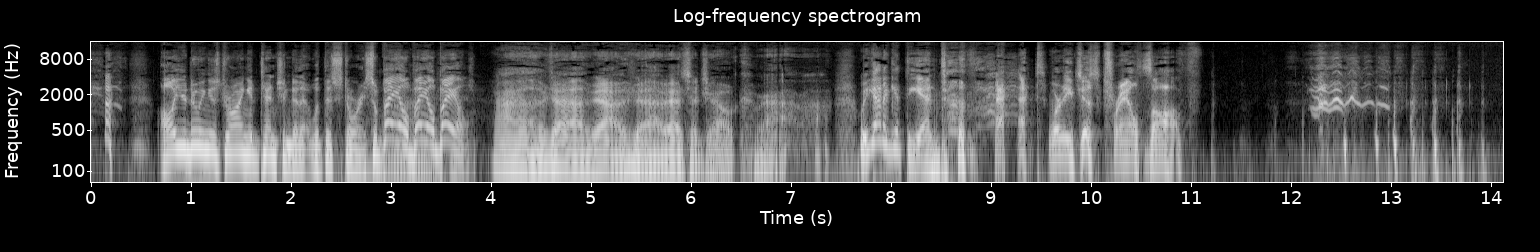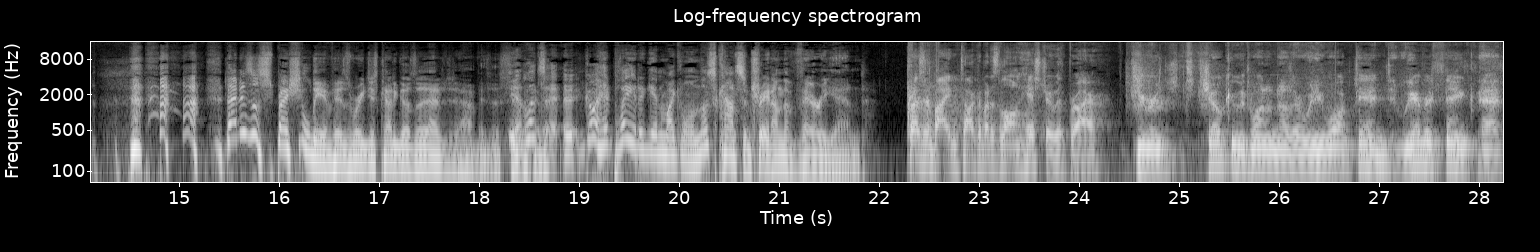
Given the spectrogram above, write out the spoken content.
All you're doing is drawing attention to that with this story. So bail, bail, bail. Uh, yeah, yeah, yeah, that's a joke. We got to get the end of that where he just trails off. that is a specialty of his where he just kind of goes, uh, yeah, let's uh, go ahead, play it again, Michael, and let's concentrate on the very end. President Biden talked about his long history with Breyer. We were joking with one another when he walked in. Did we ever think that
